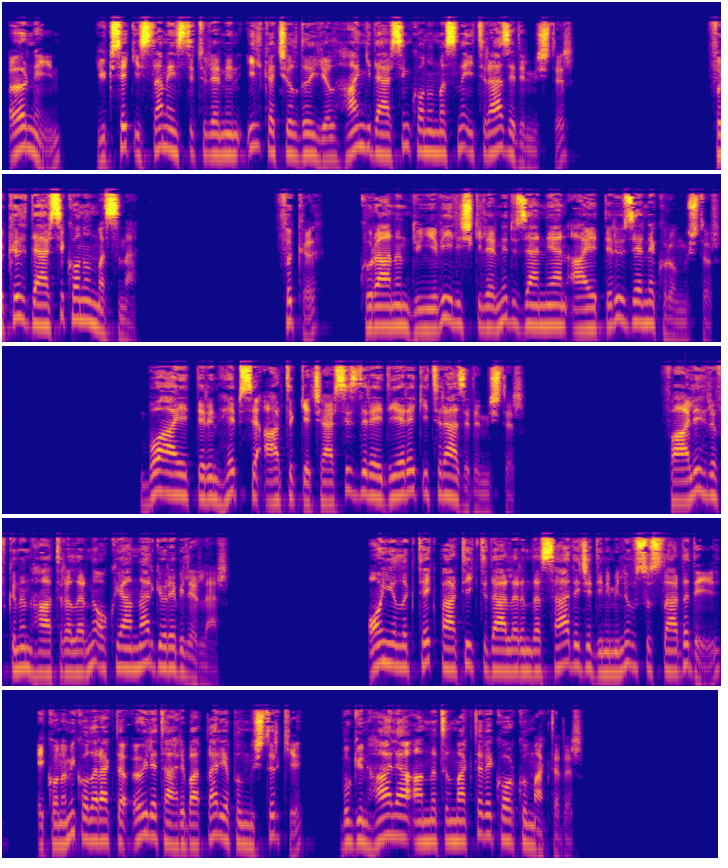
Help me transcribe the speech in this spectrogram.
Örneğin, Yüksek İslam Enstitülerinin ilk açıldığı yıl hangi dersin konulmasına itiraz edilmiştir? Fıkıh dersi konulmasına. Fıkıh, Kur'an'ın dünyevi ilişkilerini düzenleyen ayetleri üzerine kurulmuştur. Bu ayetlerin hepsi artık geçersizdir diyerek itiraz edilmiştir. Falih Rıfkı'nın hatıralarını okuyanlar görebilirler. 10 yıllık tek parti iktidarlarında sadece dinimili hususlarda değil, ekonomik olarak da öyle tahribatlar yapılmıştır ki, bugün hala anlatılmakta ve korkulmaktadır.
